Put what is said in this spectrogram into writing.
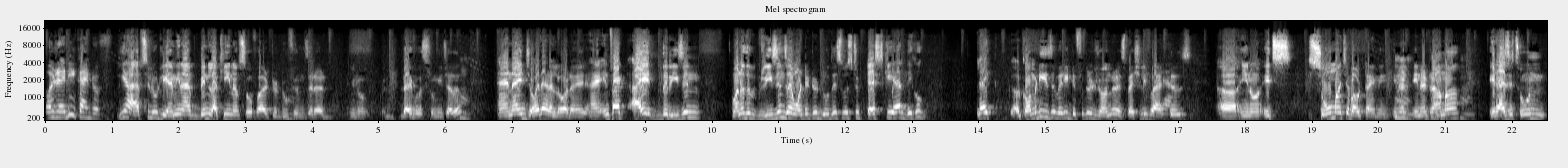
already kind of Yeah, absolutely. I mean, I've been lucky enough so far to do films that are, you know, diverse from each other, and I enjoy that a lot. I, I, in fact, I the reason, one of the reasons I wanted to do this was to test कि यार देखो, like uh, comedy is a very difficult genre, especially for actors. uh, you know, it's so much about timing. In a in a drama, it has its own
